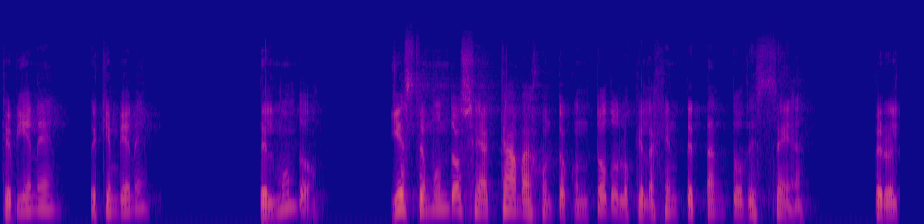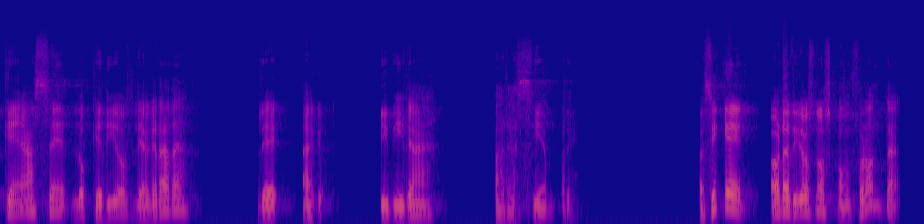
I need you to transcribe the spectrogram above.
que viene, ¿de quién viene? Del mundo. Y este mundo se acaba junto con todo lo que la gente tanto desea. Pero el que hace lo que Dios le agrada, le vivirá para siempre. Así que ahora Dios nos confronta.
